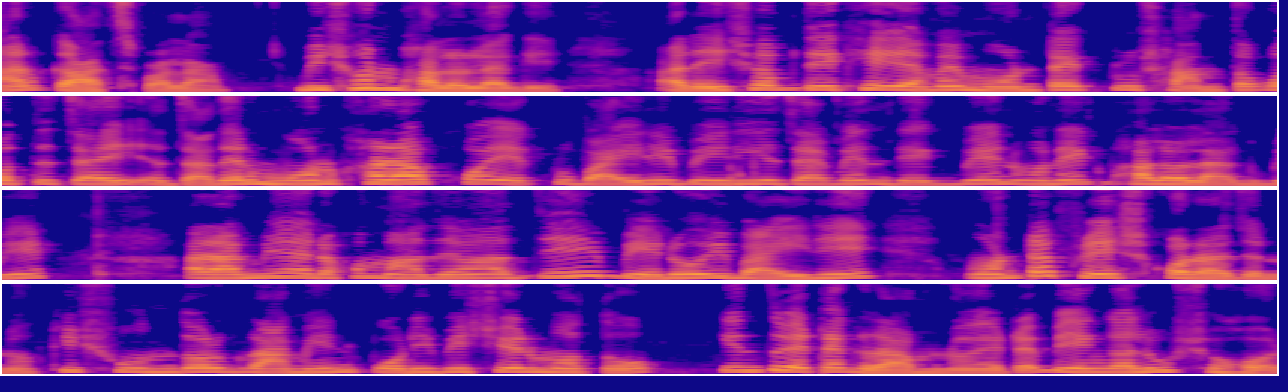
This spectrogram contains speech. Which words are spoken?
আর গাছপালা। ভীষণ ভালো লাগে। আর এইসব দেখে আমি মনটা একটু শান্ত করতে চাই। যাদের মন খারাপ হয়, একটু বাইরে বেরিয়ে যাবেন, দেখবেন অনেক ভালো লাগবে। আর আমি এরকম মাঝে মাঝে বেরোই বাইরে মনটা ফ্রেশ করার জন্য। কি সুন্দর গ্রামীণ পরিবেশের মতো। কিন্তু এটা গ্রাম নয়, এটা বেঙ্গালুর শহর।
